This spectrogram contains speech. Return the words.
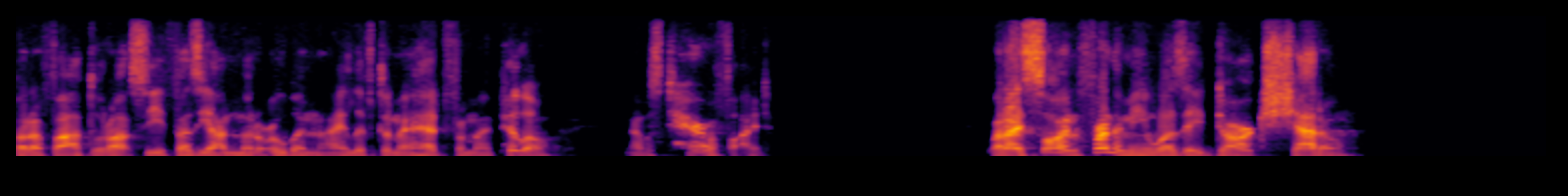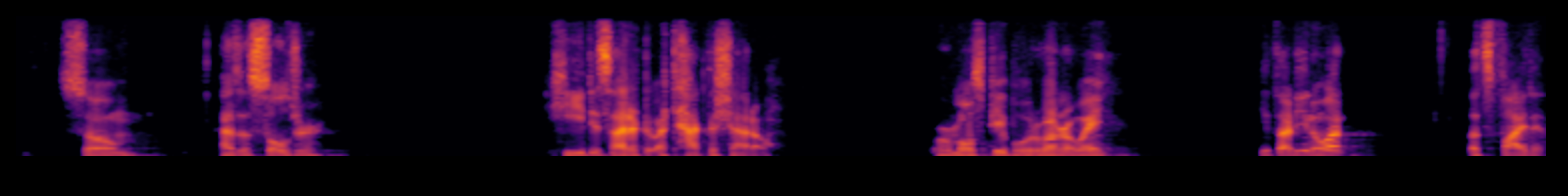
فرفعت رأسي فزعا مرعوبا I lifted my head from my pillow and I was terrified. What I saw in front of me was a dark shadow so, as a soldier, he decided to attack the shadow. Where most people would run away, he thought, you know what? Let's fight it.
